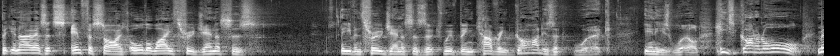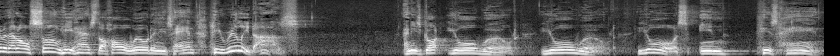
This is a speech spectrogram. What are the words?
But you know, as it's emphasised all the way through Genesis, even through Genesis that we've been covering, God is at work in his world. He's got it all. Remember that old song, He has the whole world in his hand? He really does. And he's got your world, your world yours in His hand.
